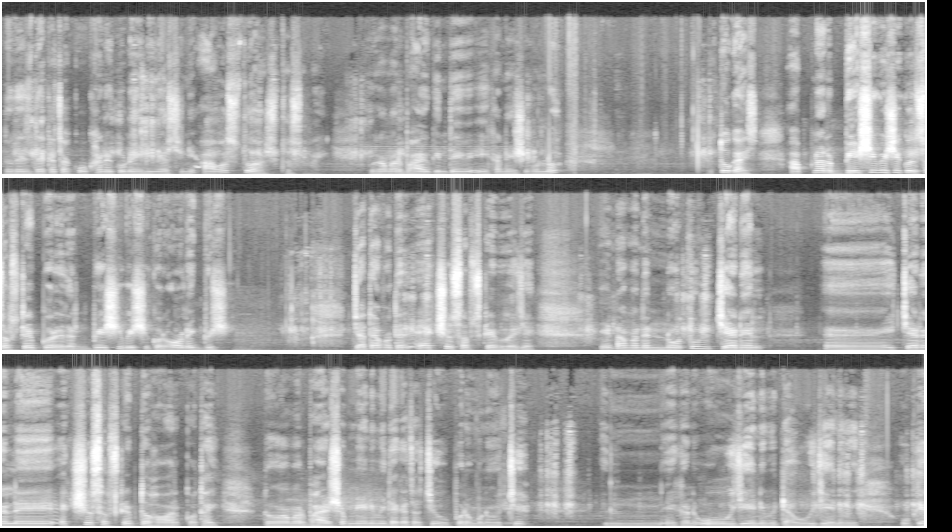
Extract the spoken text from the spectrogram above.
তো গাছ দেখা যাক, ওখানে কোনো এনিমি আসেনি। আওয়াজ তো আসতেছে ভাই। এবং আমার ভাইও কিন্তু এখানে এসে বলল তো গাইস আপনারা বেশি বেশি করে সাবস্ক্রাইব করে দেন, বেশি বেশি করে, অনেক বেশি, যাতে আমাদের একশো সাবস্ক্রাইব হয়ে যায়। এটা আমাদের নতুন চ্যানেল এই চ্যানেলে একশো সাবস্ক্রাইব তো হওয়ার কথাই। তো আমার ভাইয়ের সামনে এনিমি দেখা যাচ্ছে, উপরে মনে হচ্ছে। এখানে, ওই যে এনিমিটা ওই যে এনিমি ওকে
